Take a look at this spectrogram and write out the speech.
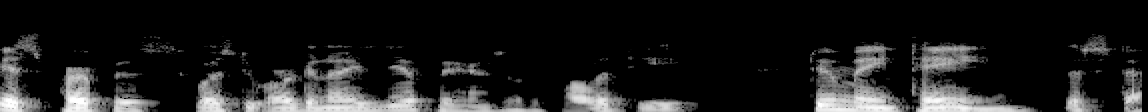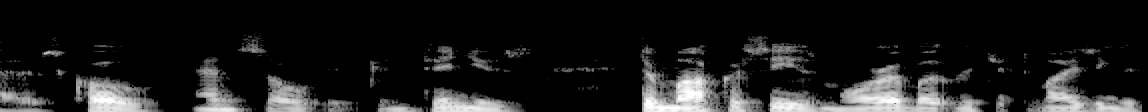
Its purpose was to organize the affairs of the polity, to maintain the status quo, and so it continues. Democracy is more about legitimizing the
